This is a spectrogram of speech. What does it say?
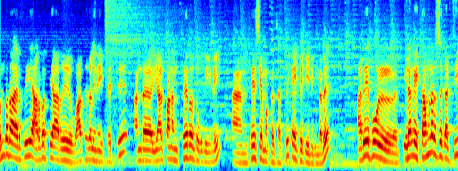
ஒன்பதாயிரத்தி அறுபத்தி ஆறு வாக்குகளினை பெற்று அந்த யாழ்ப்பாணம் தேர்தல் தொகுதியினை தேசிய மக்கள் சக்தி கைப்பற்றியிருக்கின்றது. அதேபோல் இலங்கை தமிழரசு கட்சி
